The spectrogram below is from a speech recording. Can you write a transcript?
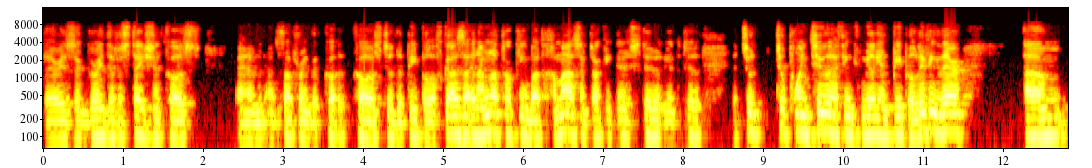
there is a great devastation caused and, and suffering caused to the people of Gaza. And I'm not talking about Hamas, I'm talking to, to, to 2.2, I think, million people living there. Um,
